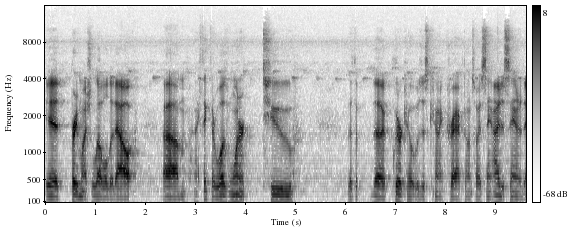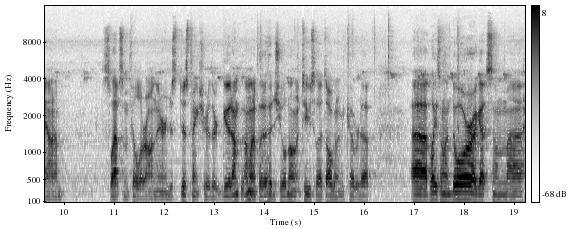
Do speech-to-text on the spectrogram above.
it pretty much leveled it out. Um, I think there was one or two that the the clear coat was just kind of cracked on. So I sand, I just sanded it down. I'm slap some filler on there and just just make sure they're good. I'm, I'm gonna put a hood shield on it too so that's all gonna be covered up. Uh, place on the door I got some uh,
